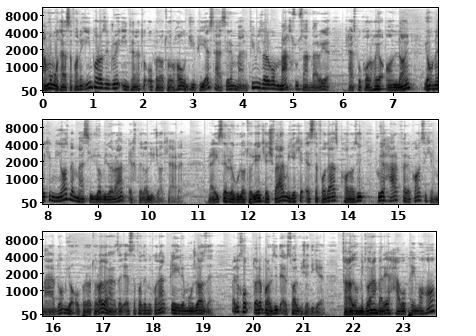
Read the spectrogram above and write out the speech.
اما متاسفانه این پارازیت روی اینترنت اپراتورها و جی پی اس تاثیر منفی می‌ذاره و مخصوصا برای کسب و کارهای آنلاین یا اونایی که نیاز به مسیریابی دارن اختلال ایجاد کرده. رئیس رگولاتوری کشور میگه که استفاده از پارازیت روی هر فرکانسی که مردم یا اپراتورها دارن ازش استفاده می‌کنن غیر مجازه. ولی خب داره پارازیت ارسال میشه دیگه. فقط امیدوارم برای هواپیماها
